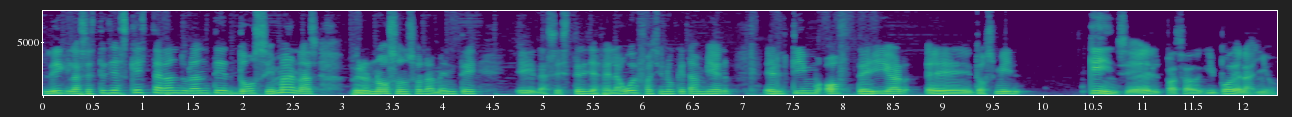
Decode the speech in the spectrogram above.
League. Las estrellas que estarán durante dos semanas, pero no son solamente eh, las estrellas de la UEFA, sino que también el Team of the Year 2015, eh, el pasado equipo del año.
